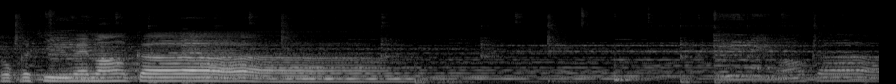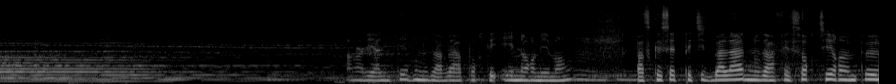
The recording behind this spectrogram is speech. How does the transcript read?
pour que tu m'aimes encore. En réalité, vous nous avez apporté énormément parce que cette petite balade nous a fait sortir un peu,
